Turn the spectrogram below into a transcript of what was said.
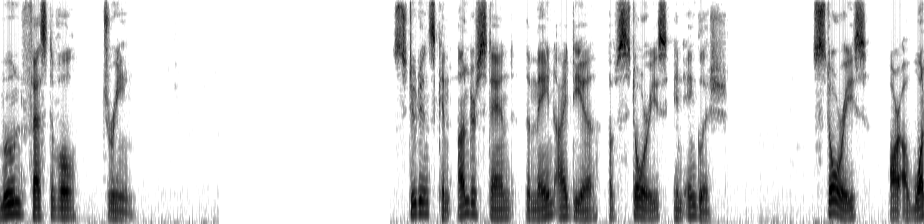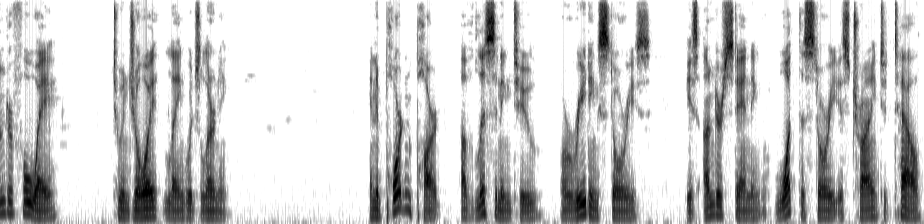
Moon Festival Dream. Students can understand the main idea of stories in English. Stories are a wonderful way to enjoy language learning. An important part of listening to or reading stories is understanding what the story is trying to tell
